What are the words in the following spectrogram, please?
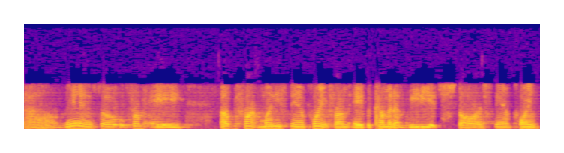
Oh man! So from a upfront money standpoint, from a becoming an immediate star standpoint,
